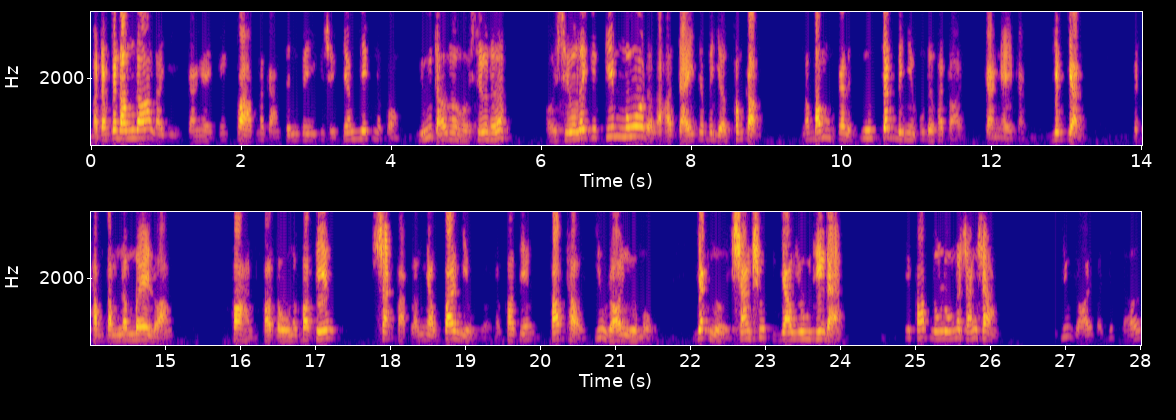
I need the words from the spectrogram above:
Mà trong cái đông đó là gì? Càng ngày cái khoa học nó càng tinh vi, cái sự chém giết nó còn dữ tợn hơn hồi xưa nữa hồi xưa lấy cái kiếm múa rồi là họ chạy cho bây giờ không cần. Nó bấm một cái là chết bao nhiêu cũng được hết rồi. Càng ngày càng dứt dần. Cái thâm tâm nó mê loạn. Khó hành, khó tu, nó khó tiến. Sát phạt lẫn nhau quá nhiều rồi nó khó tiếng pháp thời chiếu rọi người mù, dắt người sáng suốt giao du thiên đàng. Cái pháp luôn luôn nó sẵn sàng, chiếu rọi và giúp đỡ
